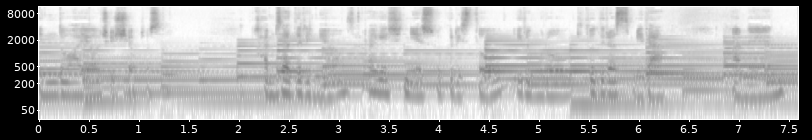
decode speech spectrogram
인도하여 주시옵소서. 감사드리며 살아계신 예수 그리스도 이름으로 기도드렸습니다. 아멘.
